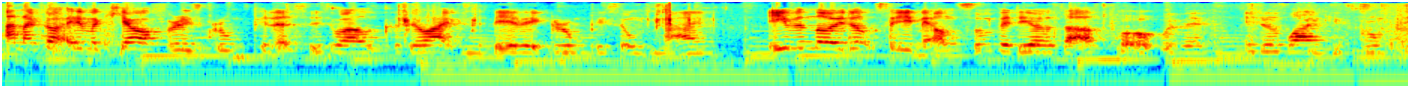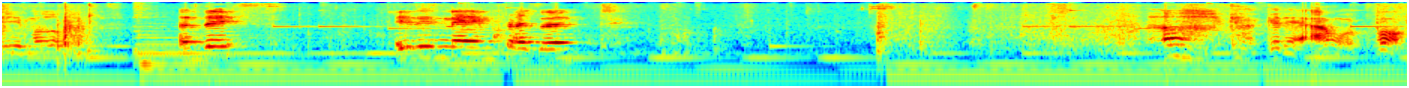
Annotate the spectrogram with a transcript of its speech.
And I got him a cure for his grumpiness as well, because he likes to be a bit grumpy sometimes. Even though he don't see me on some videos that I've put up with him, he does like his grumpy moments. And this is his name present. Oh, I can't get it out of the box.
